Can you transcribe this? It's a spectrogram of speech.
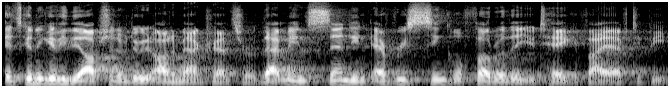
it's going to give you the option of doing automatic transfer. That means sending every single photo that you take via FTP.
